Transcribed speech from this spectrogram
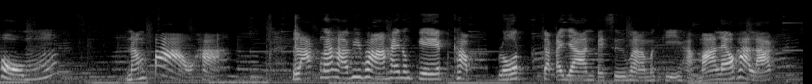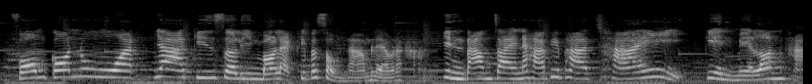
ผม น้ำเปล่าค่ะรักนะคะ พี่พาให้น้องเกดขับรถจักรยานไปซื้อมาเมื่อกี้ค่ะ มาแล้วค่ะรัก โฟมโกนหนวด ยากินเซอรินบอแลกที่ผสมน้ำแล้วนะคะกลิ่นตามใจนะคะ พี่พาใช้กลิ่นเมลอนค่ะ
